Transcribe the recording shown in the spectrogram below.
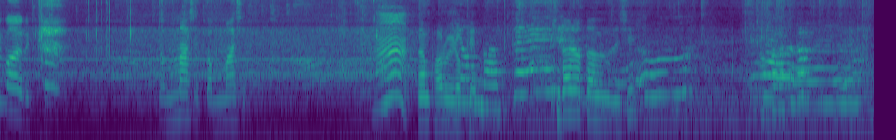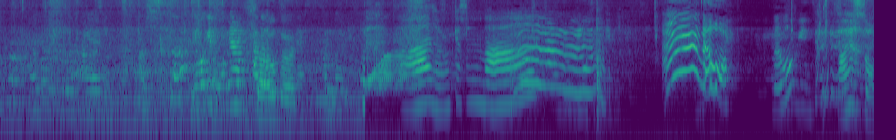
머리 봐 이렇게. 너무 맛있, 너무 맛있. 음. 난 바로 이렇게 기다렸다는 듯이 여기 보면 So 바로 good. 아, 잘 먹겠습니다. 음, 매워. 매워? 맛있어.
